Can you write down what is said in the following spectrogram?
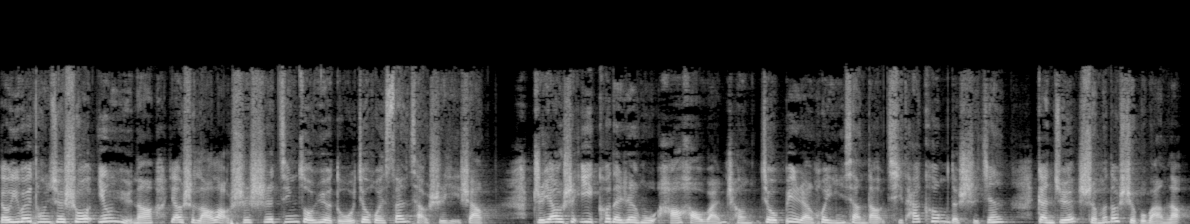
有一位同学说，英语呢，要是老老实实精做阅读，就会三小时以上。只要是一科的任务好好完成，就必然会影响到其他科目的时间，感觉什么都学不完了。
